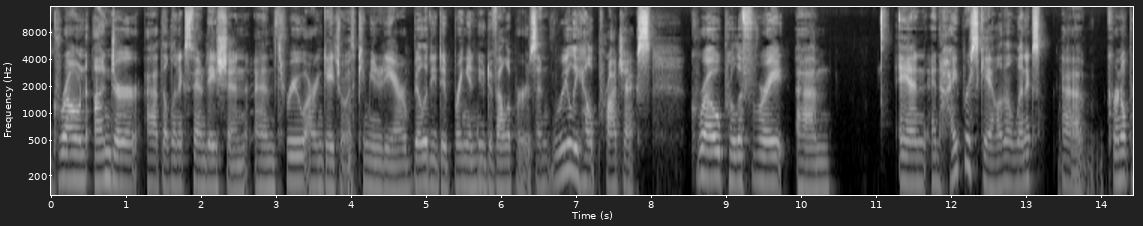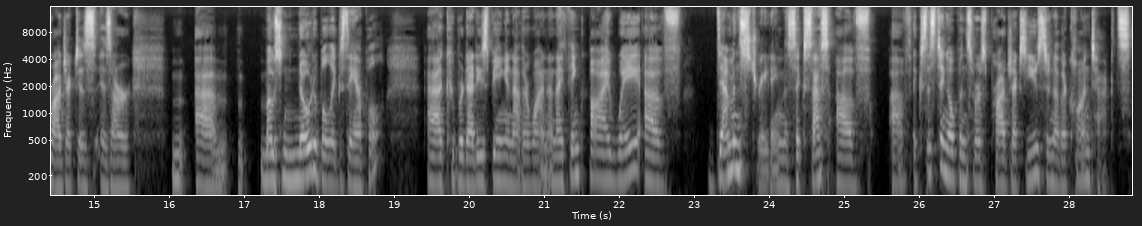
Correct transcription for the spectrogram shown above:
grown under uh, the linux foundation and through our engagement with community our ability to bring in new developers and really help projects grow proliferate um, and and hyperscale and the linux uh, kernel project is is our um, most notable example uh, kubernetes being another one. And i think by way of demonstrating the success of of existing open source projects used in other contexts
